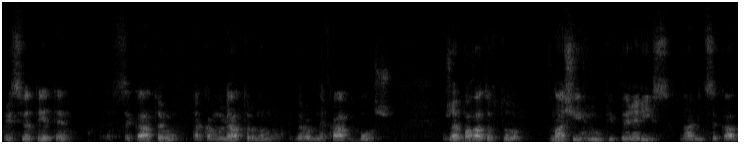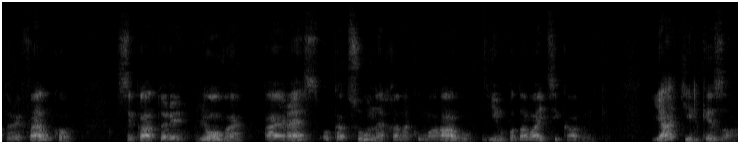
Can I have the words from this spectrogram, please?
присвятити секатору акумуляторному виробника Bosch. Вже багато хто в нашій групі переріс навіть секатори Felco, секатори Льове, АРС, Окацуне, Ханакумагаву. Їм подавай цікавинки. Я тільки за.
